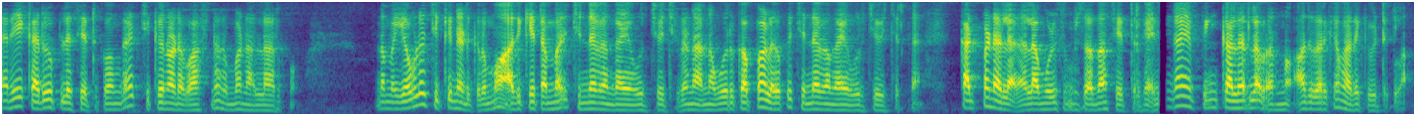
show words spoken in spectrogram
நிறைய கருவேப்பிலை சேர்த்துக்கோங்க. சிக்கனோட வாசனை ரொம்ப நல்லாயிருக்கும். நம்ம எவ்வளோ சிக்கன் எடுக்கிறோமோ அதுக்கேற்ற மாதிரி சின்ன வெங்காயம் உரித்து வச்சுக்கிறேன். நான் ஒரு கப் அளவுக்கு சின்ன வெங்காயம் உரித்து வச்சுருக்கேன். கட் பண்ணலை நல்லா முழுசு முழுசாக தான் சேர்த்துருக்கேன். வெங்காயம் பிங்க் கலரில் வரணும். அது வரைக்கும் வதக்கி விட்டுக்கலாம்.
